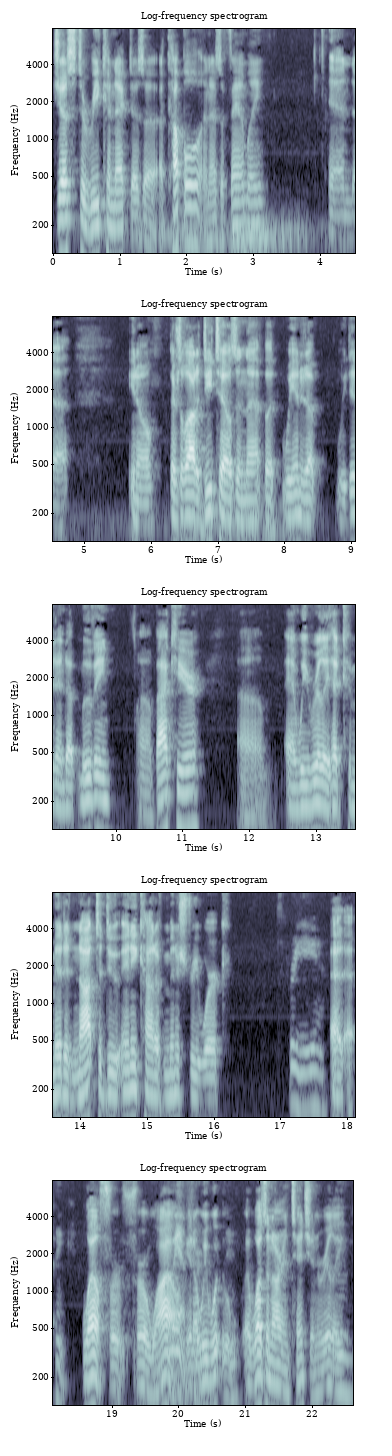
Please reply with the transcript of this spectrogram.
just to reconnect as a, a couple and as a family. And uh, you know, there's a lot of details in that, but we ended up we did end up moving uh, back here. Um, and we really had committed not to do any kind of ministry work for a year. At, at well, for for a while, yeah, you know, we w- it wasn't our intention really. Mm.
